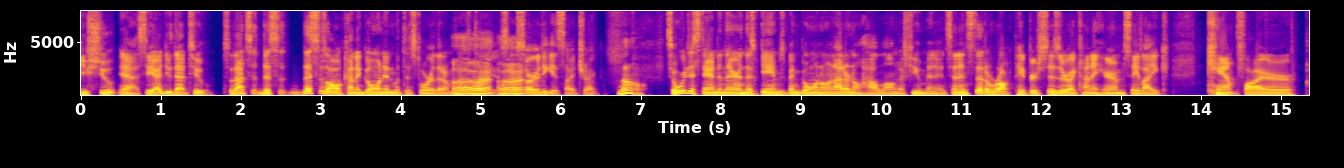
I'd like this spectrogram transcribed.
you shoot. Yeah. See, I do that too. So that's this. This is all kind of going in with the story that I'm about All to right, tell you. So right. sorry to get sidetracked. No. So we're just standing there, and this game's been going on. I don't know how long, a few minutes. And instead of rock paper scissors, I kind of hear him say like campfire.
